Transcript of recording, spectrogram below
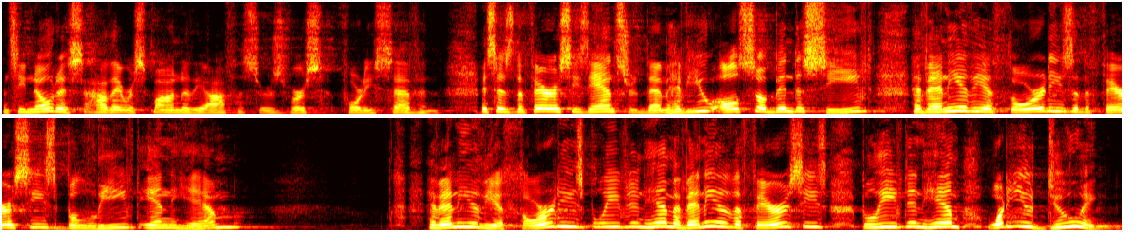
And see, notice how they respond to the officers, verse 47. It says, The Pharisees answered them, Have you also been deceived? Have any of the authorities of the Pharisees believed in him? Have any of the authorities believed in him? Have any of the Pharisees believed in him? What are you doing?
